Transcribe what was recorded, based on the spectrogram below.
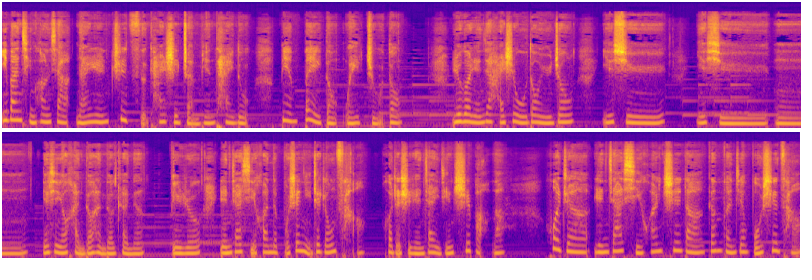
一般情况下，男人至此开始转变态度，变被动为主动。如果人家还是无动于衷，也许，也许，嗯，也许有很多很多可能。比如，人家喜欢的不是你这种草，或者是人家已经吃饱了，或者人家喜欢吃的根本就不是草。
